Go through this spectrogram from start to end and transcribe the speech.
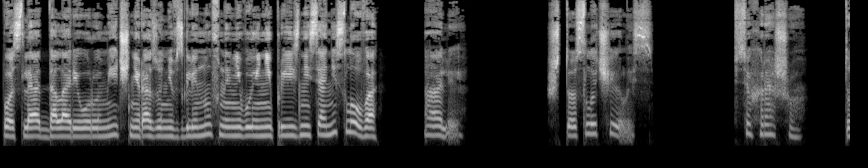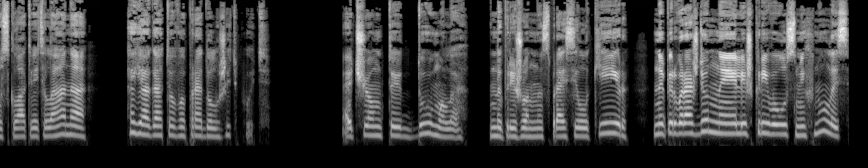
После отдала Риору меч, ни разу не взглянув на него и не произнеся ни слова. «Али, что случилось?» «Все хорошо», — тускло ответила она. «Я готова продолжить путь». «О чем ты думала?» — напряженно спросил Кейр, но перворожденная лишь криво усмехнулась,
